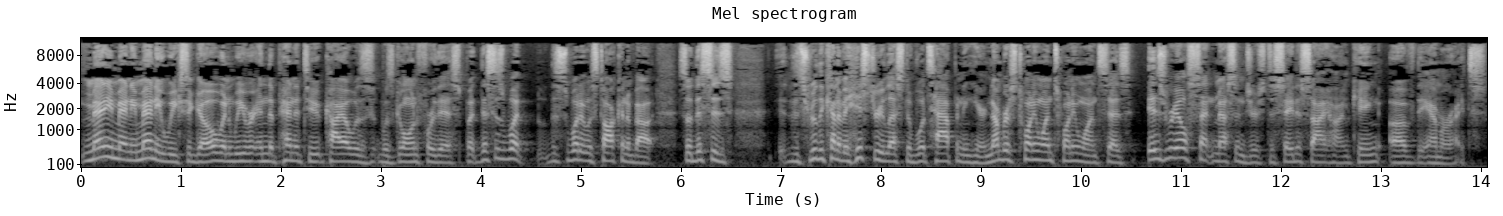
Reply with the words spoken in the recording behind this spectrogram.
many, many, many weeks ago when we were in the Pentateuch, Kyle was, was going for this, but this is what, this is what it was talking about. So this is, it's really kind of a history lesson of what's happening here. Numbers 21, 21 says, Israel sent messengers to say to Sihon, king of the Amorites,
